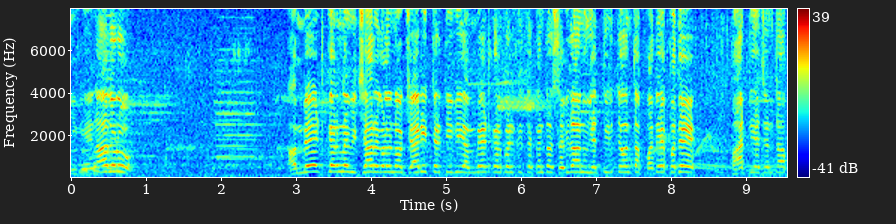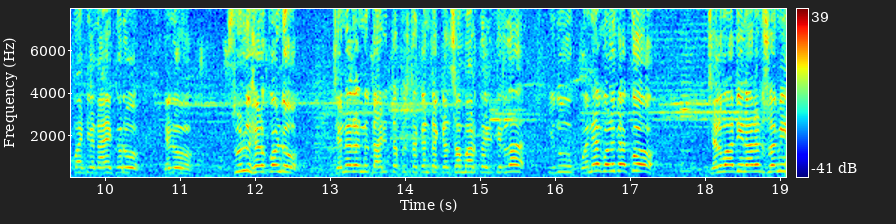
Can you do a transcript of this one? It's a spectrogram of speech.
ನೀವೇನಾದರೂ ಅಂಬೇಡ್ಕರ್ನ ವಿಚಾರಗಳು ನಾವು ಜಾರಿ ತರ್ತೀವಿ, ಅಂಬೇಡ್ಕರ್ ಬರೆದಿರ್ತಕ್ಕಂಥ ಸಂವಿಧಾನ ಎತ್ತಿಡ್ತೇವೆ ಅಂತ ಪದೇ ಪದೇ ಭಾರತೀಯ ಜನತಾ ಪಾರ್ಟಿಯ ನಾಯಕರು ಏನು ಸುಳ್ಳು ಹೇಳಿಕೊಂಡು ಜನರನ್ನು ದಾರಿ ತಪ್ಪಿಸ್ತಕ್ಕಂಥ ಕೆಲಸ ಮಾಡ್ತಾ ಇದ್ದಿಲ್ಲ ಇದು ಕೊನೆಗೊಳ್ಳಬೇಕು. ಚಲವಾದಿ ನಾರಾಯಣ ಸ್ವಾಮಿ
